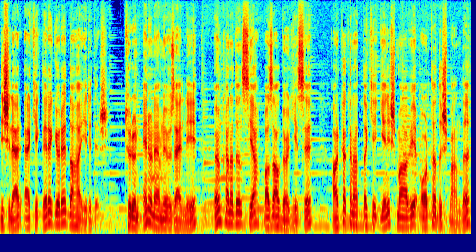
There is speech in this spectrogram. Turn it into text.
dişiler erkeklere göre daha iridir. Türün en önemli özelliği ön kanadın siyah bazal bölgesi, arka kanattaki geniş mavi orta dış bandı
